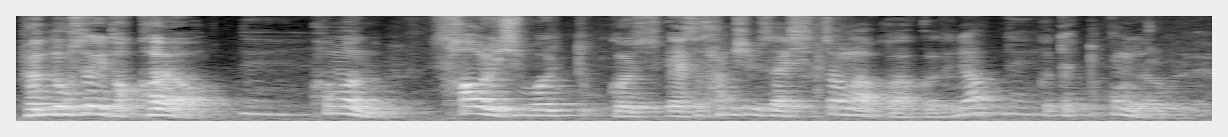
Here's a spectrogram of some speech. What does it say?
변동성이 더 커요. 네. 그러면 4월 25일에서 30일 사이 실적 나올 것 같거든요. 네. 그때 뚜껑 열어볼래요.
